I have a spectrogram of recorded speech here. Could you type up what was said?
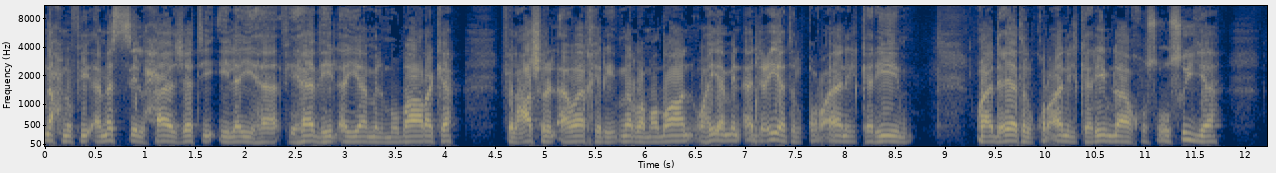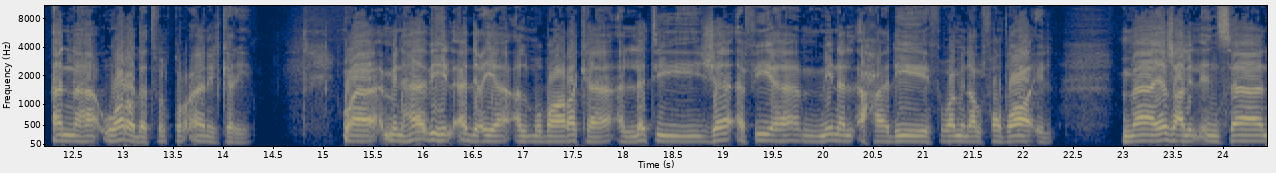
نحن في أمس الحاجة إليها في هذه الأيام المباركة في العشر الأواخر من رمضان وهي من أدعية القرآن الكريم وأدعية القرآن الكريم لها خصوصية أنها وردت في القرآن الكريم. ومن هذه الأدعية المباركة التي جاء فيها من الأحاديث ومن الفضائل ما يجعل الإنسان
